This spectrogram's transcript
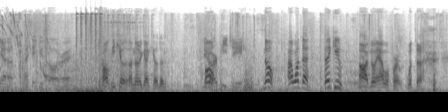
Yeah, I think you saw it, right? Oh, he killed- another guy killed him. Dude, Oh. RPG. No! I want that! Thank you! Oh, I have no ammo for him. What the?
